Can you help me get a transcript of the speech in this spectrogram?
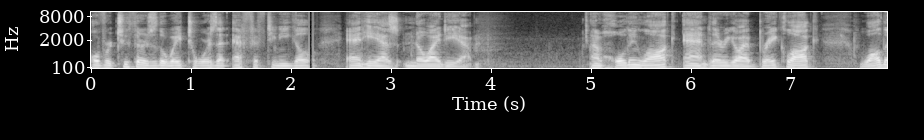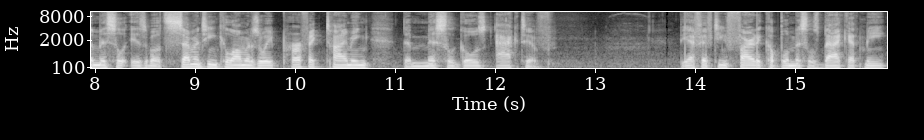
over two-thirds of the way towards that F-15 Eagle, and he has no idea. I'm holding lock, and there we go, I break lock. While the missile is about 17 kilometers away, perfect timing, the missile goes active. The F-15 fired a couple of missiles back at me,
